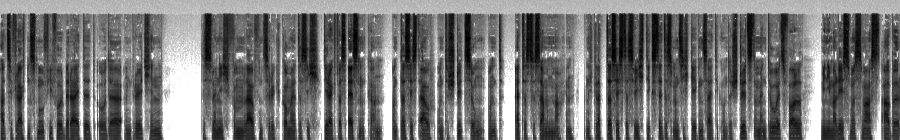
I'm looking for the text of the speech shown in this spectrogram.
hat sie vielleicht einen Smoothie vorbereitet oder ein Brötchen, dass wenn ich vom Laufen zurückkomme, dass ich direkt was essen kann. Und das ist auch Unterstützung und etwas zusammen machen. Und ich glaube, das ist das Wichtigste, dass man sich gegenseitig unterstützt. Und wenn du jetzt voll Minimalismus machst, aber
